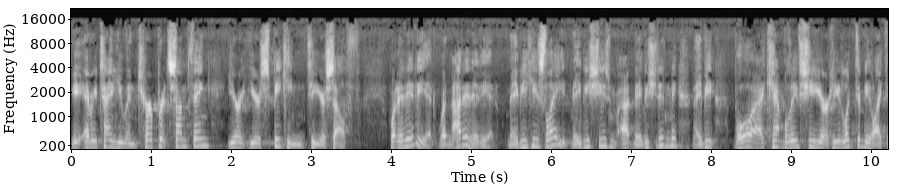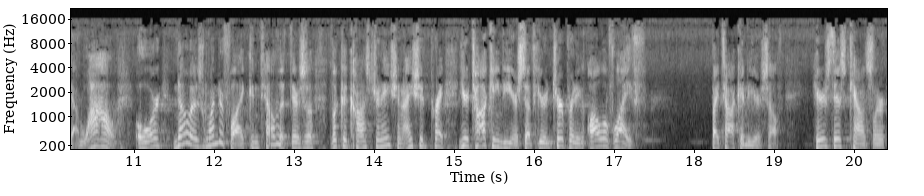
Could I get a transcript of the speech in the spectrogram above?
Every time you interpret something, you're, you're speaking to yourself. What an idiot. What not an idiot. Maybe he's late. Maybe she's, uh, maybe she didn't mean, maybe, boy, I can't believe she or he looked at me like that. Wow. Or, no, it was wonderful. I can tell that there's a look of consternation. I should pray. You're talking to yourself. You're interpreting all of life by talking to yourself. Here's this counselor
